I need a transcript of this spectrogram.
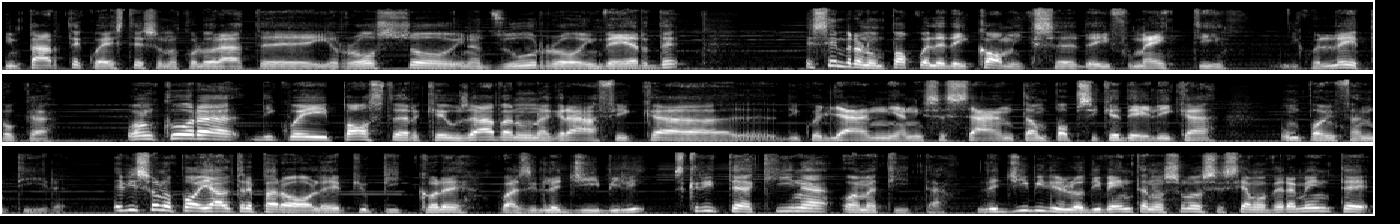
In parte queste sono colorate in rosso, in azzurro, in verde e sembrano un po' quelle dei comics, dei fumetti di quell'epoca o ancora di quei poster che usavano una grafica eh, di quegli anni, anni 60, un po' psichedelica, un po' infantile. E vi sono poi altre parole più piccole, quasi illeggibili, scritte a china o a matita. Leggibili lo diventano solo se siamo veramente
